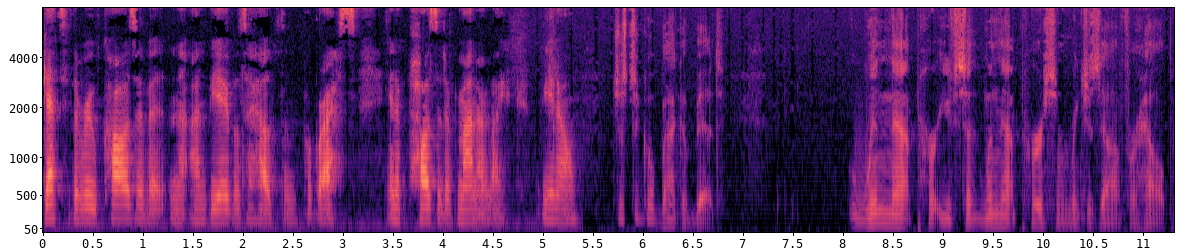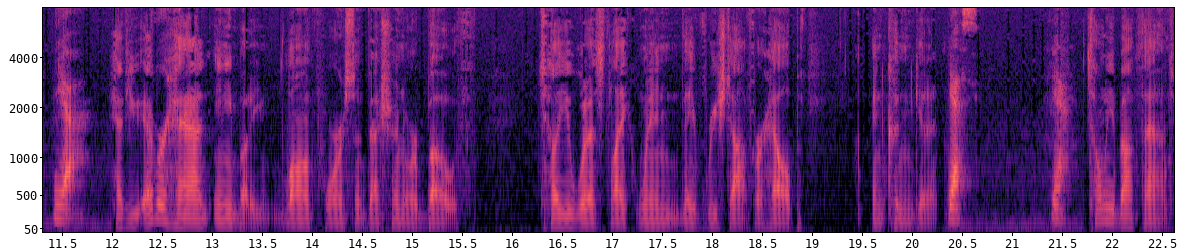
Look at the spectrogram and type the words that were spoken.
get to the root cause of it and, and be able to help them progress in a positive manner, like, you know. Just to go back a bit, when that per you've said when that person reaches out for help yeah Have you ever had anybody, law enforcement, veteran, or both, tell you what it's like when they've reached out for help and couldn't get it? Yes. Yeah. Tell me about that.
